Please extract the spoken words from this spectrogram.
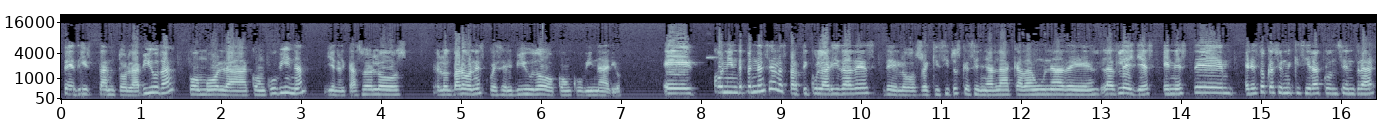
pedir tanto la viuda como la concubina y en el caso de los de los varones pues el viudo o concubinario. Eh, con independencia de las particularidades de los requisitos que señala cada una de las leyes en este en esta ocasión me quisiera concentrar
